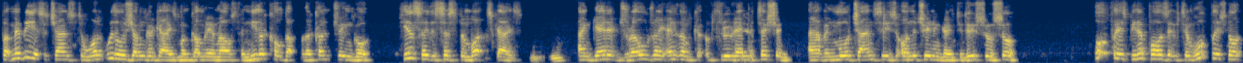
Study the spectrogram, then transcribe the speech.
But maybe it's a chance to work with those younger guys, Montgomery and Ralston, neither called up for their country and go, here's how the system works, guys, mm-hmm. and get it drilled right into them through repetition and having more chances on the training ground to do so. So hopefully it's been a positive to him. Hopefully it's not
